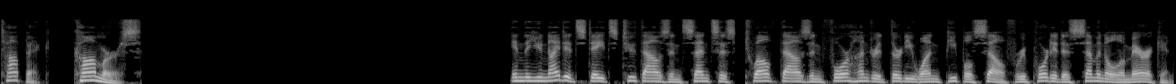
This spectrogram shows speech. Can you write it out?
Topic: Commerce. In the United States 2000 census, 12,431 people self-reported as Seminole American.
